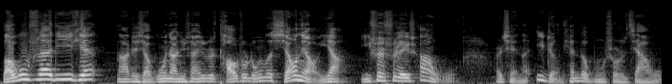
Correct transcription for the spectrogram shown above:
老公出差第一天，那这小姑娘就像一只逃出笼子小鸟一样，一睡睡了一上午，而且呢一整天都不用收拾家务，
